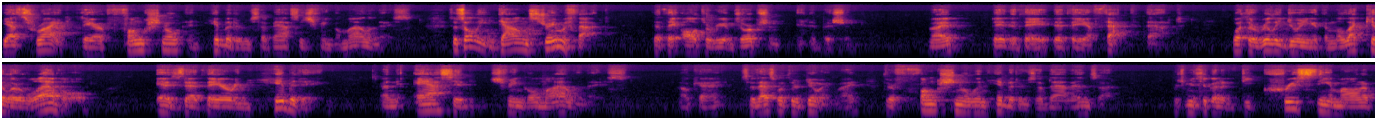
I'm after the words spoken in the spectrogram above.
That's right, they are functional inhibitors of acid sphingomyelinase. So it's only downstream effect that they alter reabsorption inhibition, right? They, that, they, that they affect that. What they're really doing at the molecular level is that they are inhibiting an acid sphingomyelinase. Okay, so that's what they're doing, right? They're functional inhibitors of that enzyme, which means they're going to decrease the amount of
